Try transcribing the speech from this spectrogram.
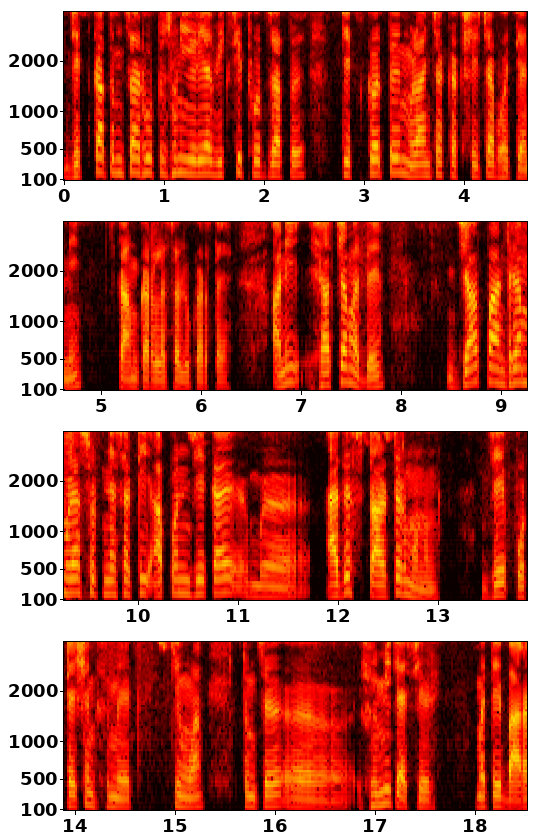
जितका तुमचा रूट झोन एरिया विकसित होत जातो आहे तितकं ते मुळांच्या कक्षेच्या भोवत्याने काम करायला चालू करत आहे आणि ह्याच्यामध्ये ज्या पांढऱ्या मुळ्या सुटण्यासाठी आपण जे काय ॲज अ स्टार्टर म्हणून जे पोटॅशियम ह्युमेट किंवा तुमचं ह्युमिक ॲसिड मग ते बारा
